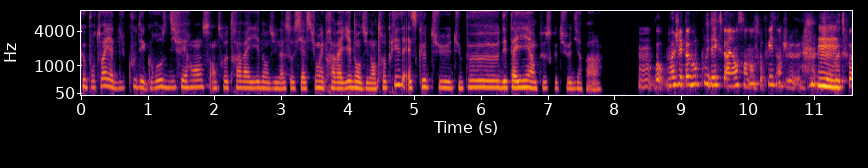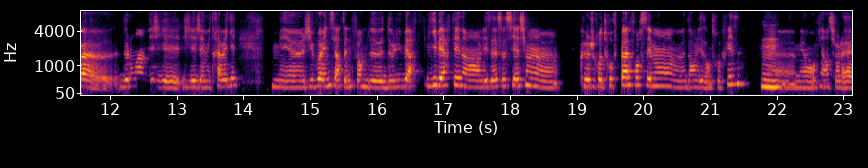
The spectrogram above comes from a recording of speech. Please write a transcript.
que pour toi, il y a du coup des grosses différences entre travailler dans une association et travailler dans une entreprise. Est-ce que tu, peux détailler un peu ce que tu veux dire par là? Mmh, Bon, moi, j'ai pas beaucoup d'expérience en entreprise. Hein. Je, mmh. côtoie euh, de loin, mais j'y ai, ai, jamais travaillé. Mais euh, j'y vois une certaine forme de, liberté dans les associations euh, que je retrouve pas forcément dans les entreprises. Mmh. mais on revient sur la,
